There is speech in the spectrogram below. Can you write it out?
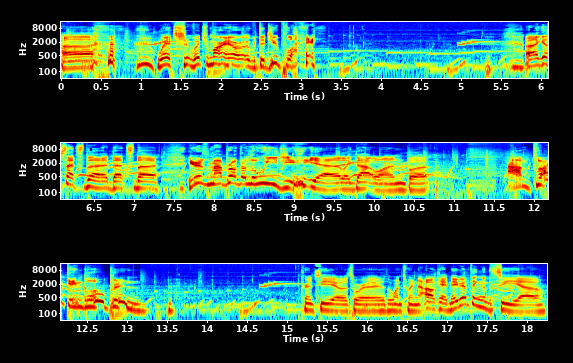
uh, which which Mario did you play? Uh, I guess that's the that's the here's my brother Luigi. yeah, like that one, but I'm fucking glooping. Current CEO is worth 129. Okay, maybe I'm thinking of the CEO.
